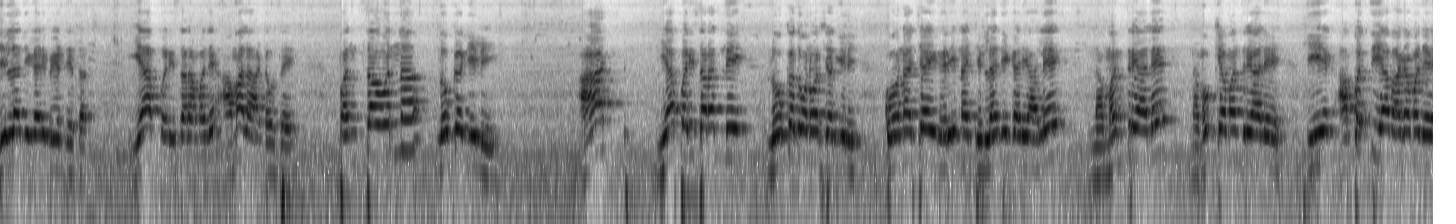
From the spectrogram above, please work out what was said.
जिल्हाधिकारी भेट देतात. या परिसरामध्ये आम्हाला आठवतंय पंचावन्न लोक गेली. आठ या परिसरातली लोक दोन वर्षात गेली. कोणाच्याही घरी ना जिल्हाधिकारी आले ना मंत्री आले ना मुख्यमंत्री आले. ही एक आपत्ती या भागामध्ये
